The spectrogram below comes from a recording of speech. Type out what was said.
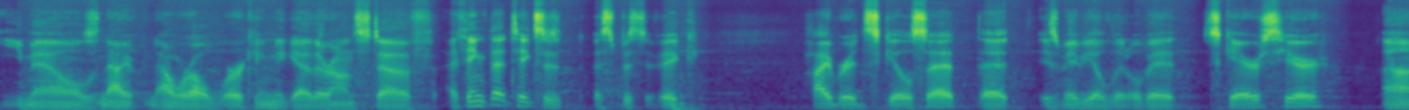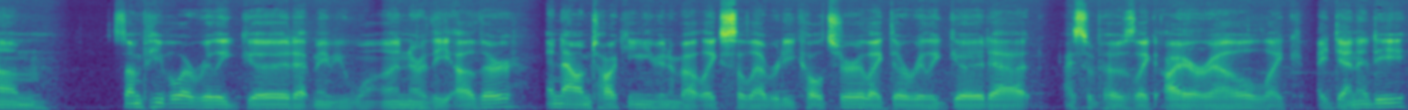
emails now now we're all working together on stuff i think that takes a, a specific hybrid skill set that is maybe a little bit scarce here. Um, some people are really good at maybe one or the other. And now I'm talking even about like celebrity culture. Like they're really good at, I suppose, like IRL, like identity,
